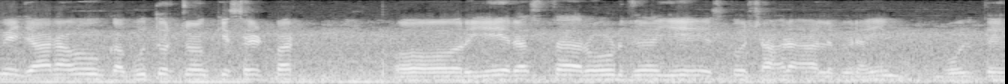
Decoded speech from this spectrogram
میں جا رہا ہوں کبوتر چوک کی سائڈ پر۔ اور یہ رستہ روڈ جو ہے یہ اس کو شاہراہ البرحیم بولتے بولتے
